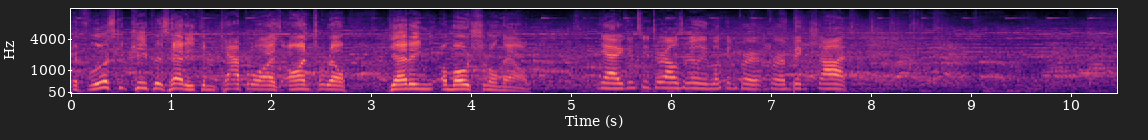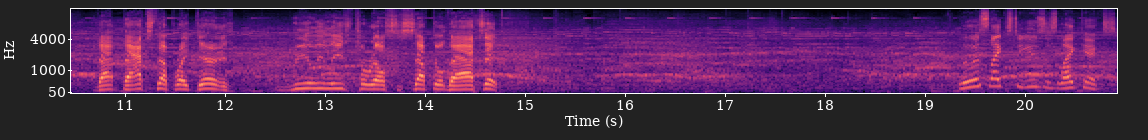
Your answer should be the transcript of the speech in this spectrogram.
If Lewis can keep his head, he can capitalize on Terrel getting emotional now. Yeah, you can see Terrel's really looking for, for a big shot. That back step right there is really leaves Terrel susceptible. That's it. Lewis likes to use his leg kicks.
